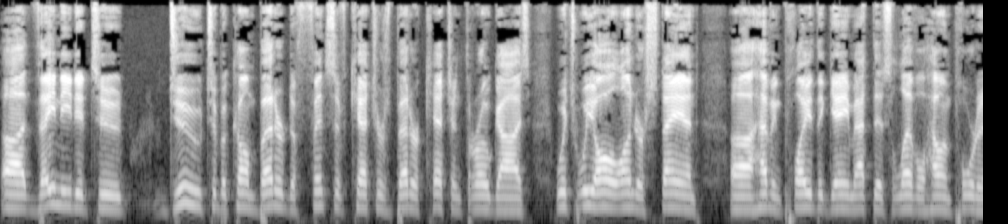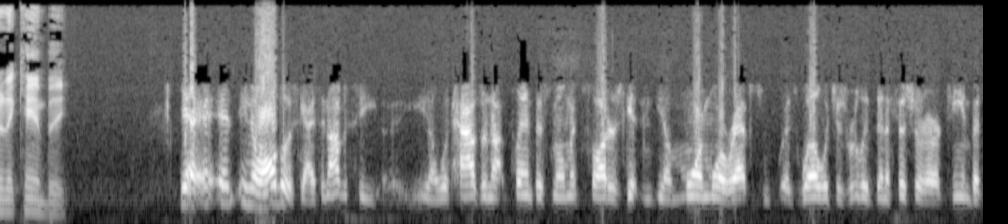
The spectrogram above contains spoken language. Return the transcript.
uh, they needed to do to become better defensive catchers, better catch and throw guys, which we all understand, uh, having played the game at this level, how important it can be. Yeah, and, you know all those guys, and obviously, you know, with Hazler not playing at this moment, Slaughter's getting you know more and more reps as well, which is really beneficial to our team. But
